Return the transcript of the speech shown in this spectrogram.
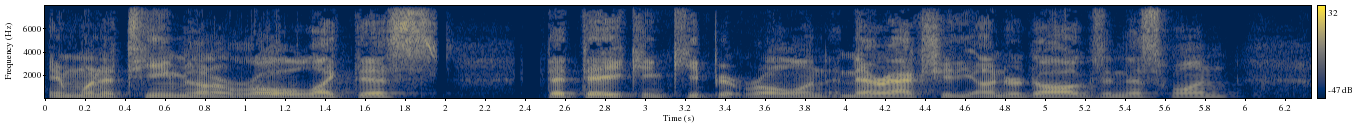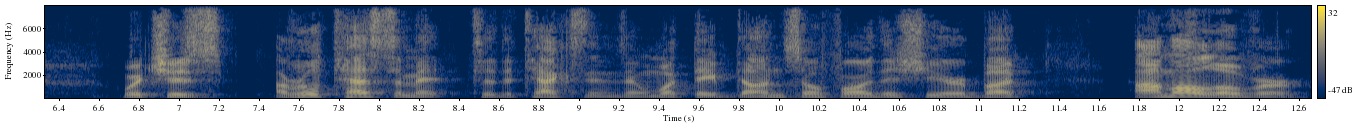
in when a team's on a roll like this that they can keep it rolling. And they're actually the underdogs in this one, which is a real testament to the Texans and what they've done so far this year. But I'm all over.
